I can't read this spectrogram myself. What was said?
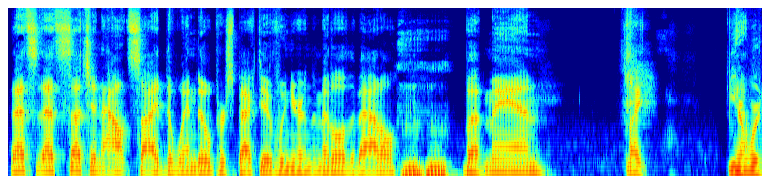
that's that's such an outside the window perspective when you're in the middle of the battle. Mhm. But man, like You know, we're,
